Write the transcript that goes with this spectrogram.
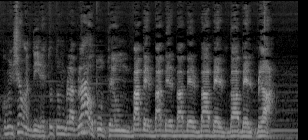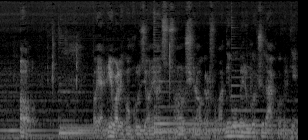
cominciamo a dire, è tutto un bla bla o tutto è un babel babel babel babel babel bla? Oh, poi arrivo alle conclusioni, adesso sono lo scenografo, ma devo bere un goccio d'acqua perché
